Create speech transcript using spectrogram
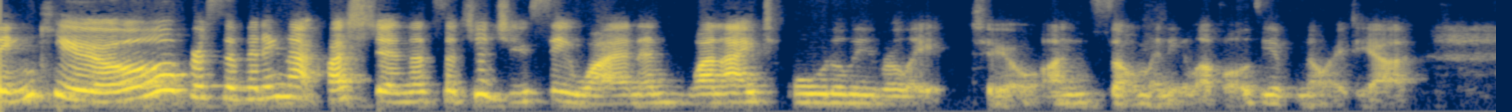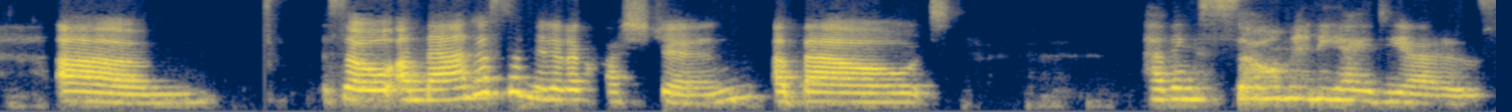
Thank you for submitting that question. That's such a juicy one and one I totally relate to on so many levels. You have no idea. Um, so, Amanda submitted a question about having so many ideas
